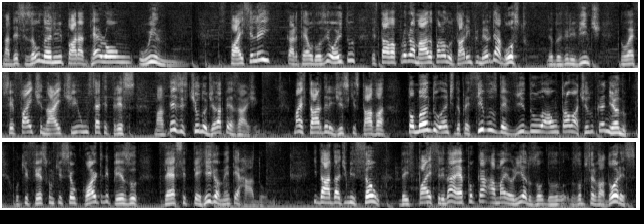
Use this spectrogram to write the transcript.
na decisão unânime para Daron Wynn. Spicely, cartel 12-8, estava programado para lutar em 1 de agosto de 2020 no UFC Fight Night 173, mas desistiu no dia da pesagem. Mais tarde ele disse que estava tomando antidepressivos devido a um traumatismo craniano, o que fez com que seu corte de peso desse terrivelmente errado. E dada a admissão de Spicer na época, a maioria dos, dos observadores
